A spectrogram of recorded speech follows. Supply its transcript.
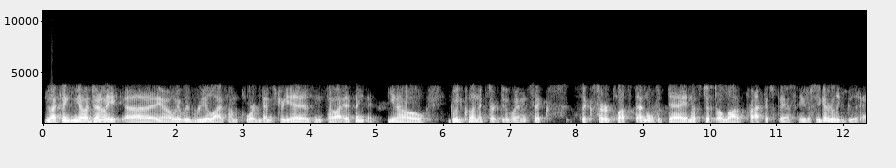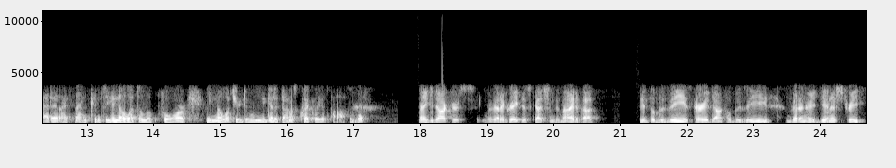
Because I think you know generally uh, you know we, we've realized how important dentistry is, and so I think you know good clinics are doing six six or plus dentals a day, and that's just a lot of practice with anesthesia. So you get really good at it, I think, and so you know what to look for, you know what you're doing, you get it done as quickly as possible. Thank you, doctors. We've had a great discussion tonight about dental disease, periodontal disease, veterinary dentistry.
